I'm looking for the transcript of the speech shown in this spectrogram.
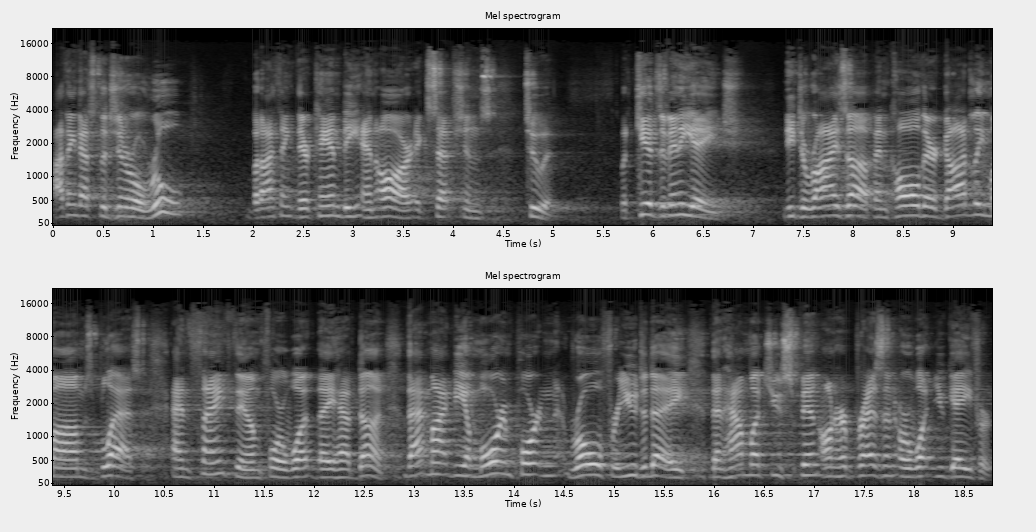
I think that's the general rule, but I think there can be and are exceptions to it. But kids of any age need to rise up and call their godly moms blessed and thank them for what they have done. That might be a more important role for you today than how much you spent on her present or what you gave her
